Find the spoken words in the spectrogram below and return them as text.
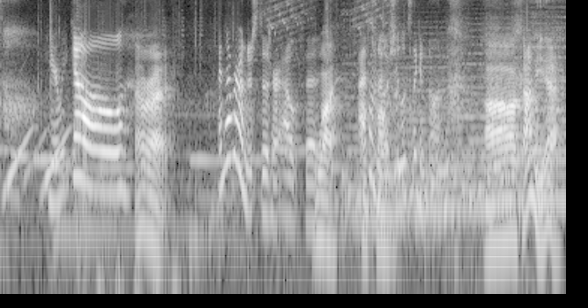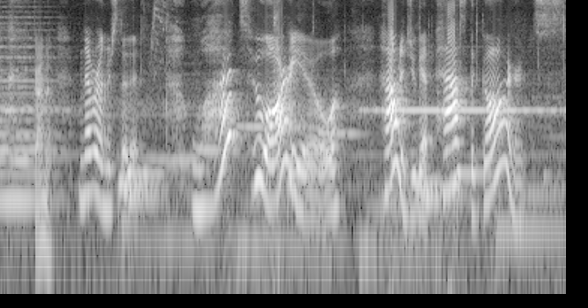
Here we go. All right. I never understood her outfit. Why? I What's don't know. She with looks like a nun. it? Uh, kinda, yeah. Kinda. Never understood it. What? Who are you? How did you get past the guards?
